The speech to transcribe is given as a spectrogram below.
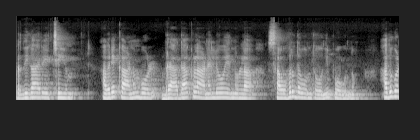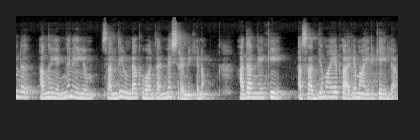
പ്രതികാരേച്ഛയും. അവരെ കാണുമ്പോൾ ഭ്രാതാക്കളാണല്ലോ എന്നുള്ള സൗഹൃദവും തോന്നിപ്പോകുന്നു. അതുകൊണ്ട് അങ്ങ് എങ്ങനെയും സന്ധി ഉണ്ടാക്കുവാൻ തന്നെ ശ്രമിക്കണം. അതങ്ങേക്ക് അസാധ്യമായ കാര്യമായിരിക്കയില്ല.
